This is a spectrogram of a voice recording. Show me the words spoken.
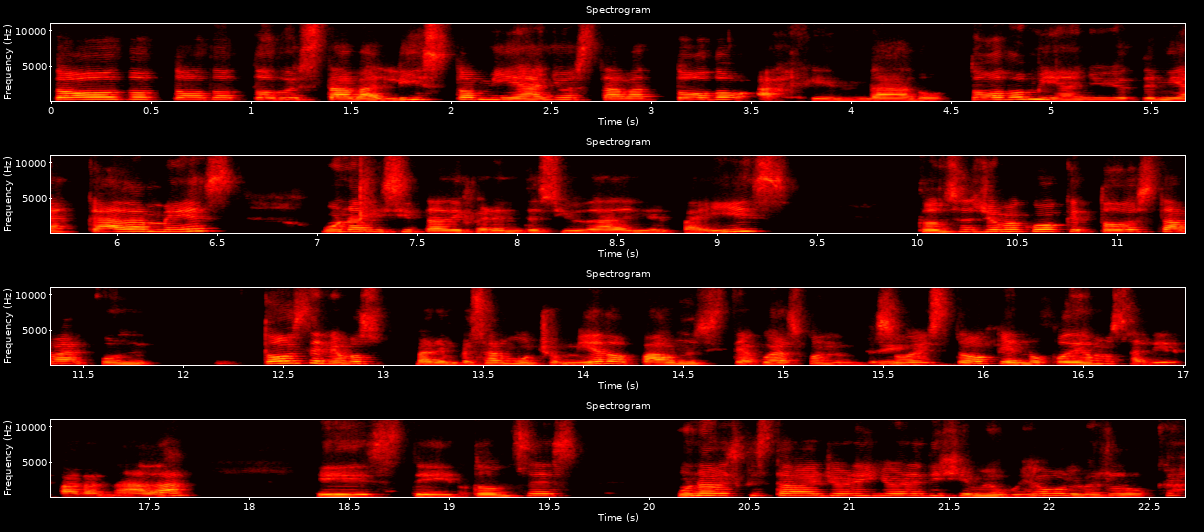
todo, todo, todo estaba listo. Mi año estaba todo agendado. Todo mi año yo tenía cada mes una visita a diferentes ciudades en el país. Entonces yo me acuerdo que todo estaba con, todos teníamos, para empezar, mucho miedo, Pau, no sé si te acuerdas cuando empezó esto, que no podíamos salir para nada. Este, entonces, una vez que estaba llore y llore, dije, me voy a volver loca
